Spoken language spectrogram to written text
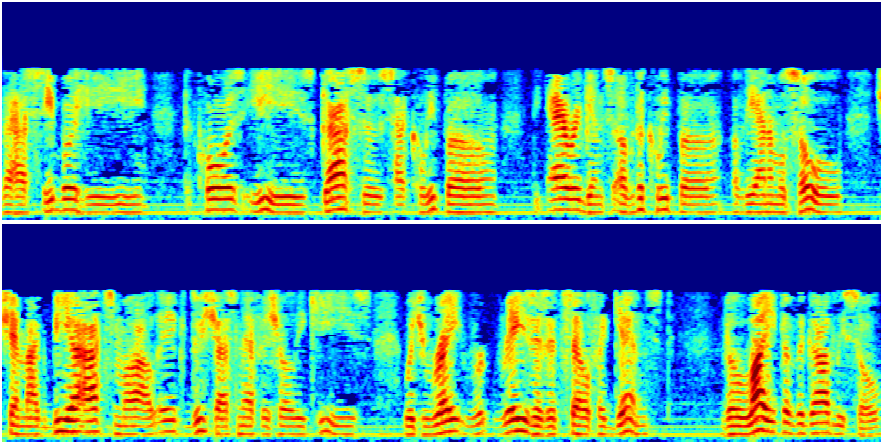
The hasibahi, the cause is gasus haklipa, the arrogance of the klipa, of the animal soul, shemagbia atzma al dushas nefesh olikis, which ra- raises itself against the light of the godly soul,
